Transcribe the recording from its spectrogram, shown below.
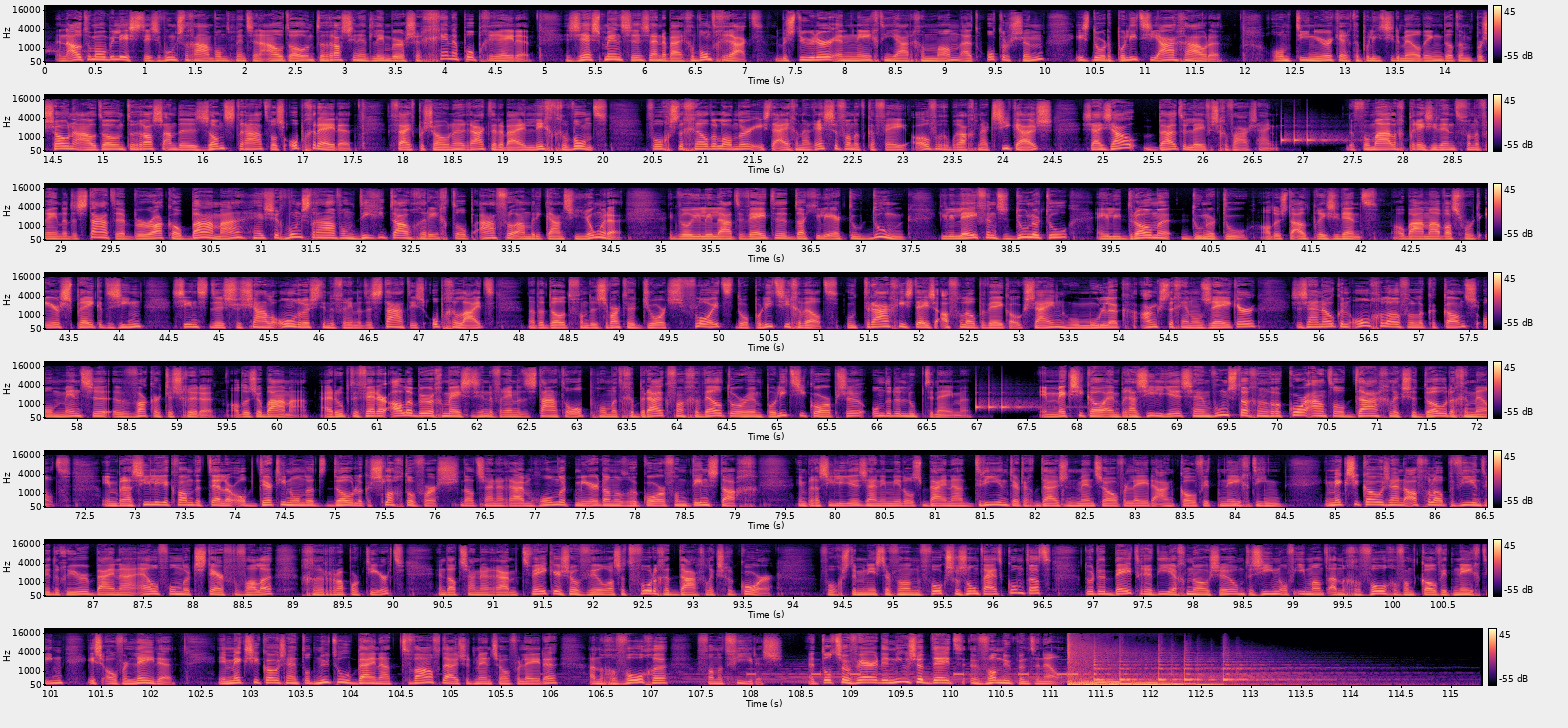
Een automobilist is woensdagavond met zijn auto een terras in het Limburgse Gennep opgereden. Zes mensen zijn daarbij gewond geraakt. De bestuurder, een 19-jarige man uit Ottersum, is door de politie aangehouden. Rond 10 uur kreeg de politie de melding dat een personenauto een terras aan de Zandstraat was opgereden. Vijf personen raakten daarbij licht gewond. Volgens de Gelderlander is de eigenaresse van het café overgebracht naar het ziekenhuis. Zij zou buiten levensgevaar zijn. De voormalige president van de Verenigde Staten, Barack Obama, heeft zich woensdagavond digitaal gericht op Afro-Amerikaanse jongeren. Ik wil jullie laten weten dat jullie ertoe doen. Jullie levens doen ertoe en jullie dromen doen ertoe. Al dus de oud-president. Obama was voor het eerst spreken te zien sinds de sociale onrust in de Verenigde Staten is opgeleid na de dood van de zwarte George Floyd door politiegeweld. Hoe tragisch deze afgelopen weken ook zijn, hoe moeilijk, angstig en onzeker, ze zijn ook een ongelofelijke kans om mensen wakker te schudden. Al dus Obama. Hij roept verder alle burgemeesters in de Verenigde Staten op om het gebruik van geweld door hun politiekorpsen onder de loep te nemen. In Mexico en Brazilië zijn woensdag een recordaantal dagelijkse doden gemeld. In Brazilië kwam de teller op 1300 dodelijke slachtoffers. Dat zijn er ruim 100 meer dan het record van dinsdag. In Brazilië zijn inmiddels bijna 33.000 mensen overleden aan COVID-19. In Mexico zijn de afgelopen 24 uur bijna 1100 sterfgevallen gerapporteerd. En dat zijn er ruim twee keer zoveel als het vorige dagelijks record. Volgens de minister van Volksgezondheid komt dat door de betere diagnose om te zien of iemand aan de gevolgen van COVID-19 is overleden. In Mexico zijn tot nu toe bijna 12.000 mensen overleden aan de gevolgen van het virus. En tot zover de nieuwsupdate van nu.nl.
